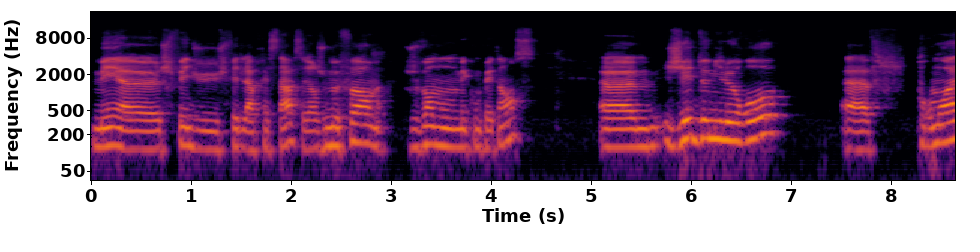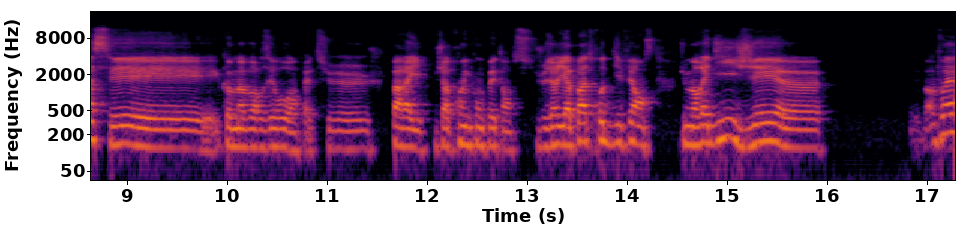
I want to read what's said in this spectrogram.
mais euh, je, fais du, je fais de la presta, c'est-à-dire je me forme, je vends mes compétences. Euh, j'ai 2000 euros. euh, pour moi, c'est comme avoir zéro en fait. Pareil, j'apprends une compétence. Je veux dire, il n'y a pas trop de différence. Tu m'aurais dit, j'ai. euh, Ouais,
